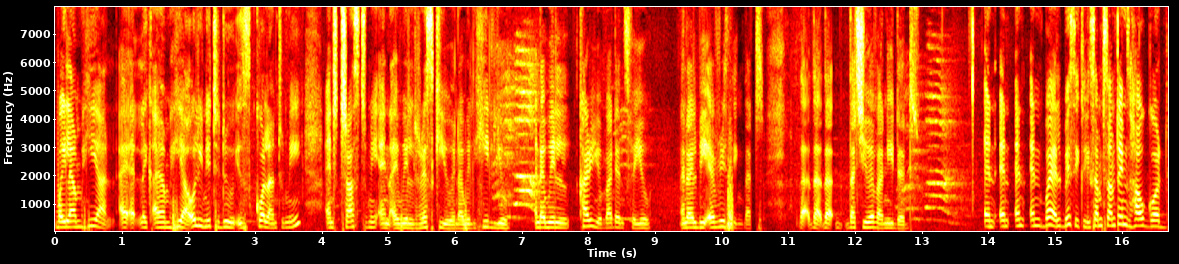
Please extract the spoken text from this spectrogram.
While I'm here, I- like I am here, all you need to do is call unto me and trust me, and I will rescue you and I will heal you and I will carry your burdens for you, and I'll be everything that that that, that, that you ever needed and and and, and well basically some, sometimes how god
